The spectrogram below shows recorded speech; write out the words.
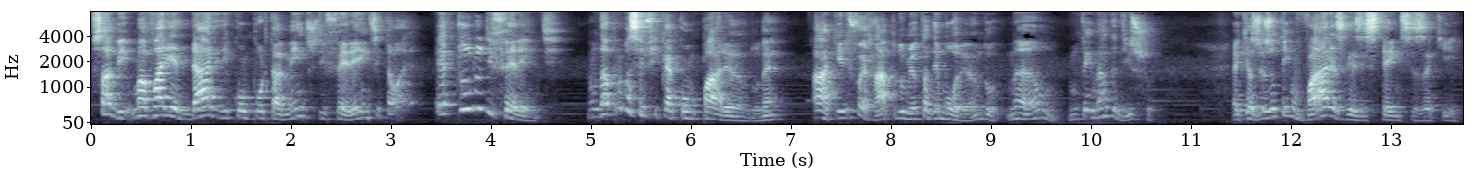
sabe, uma variedade de comportamentos diferentes. Então, é diferente. Não dá para você ficar comparando, né? Ah, aquele foi rápido, o meu tá demorando. Não, não tem nada disso. É que às vezes eu tenho várias resistências aqui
